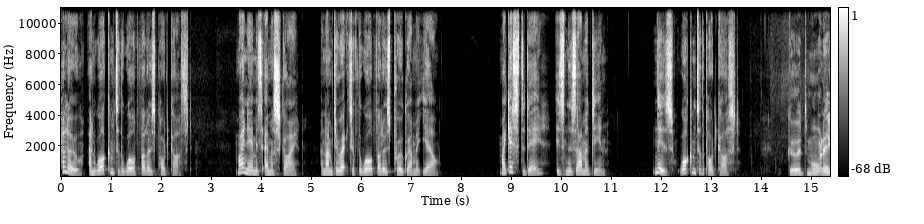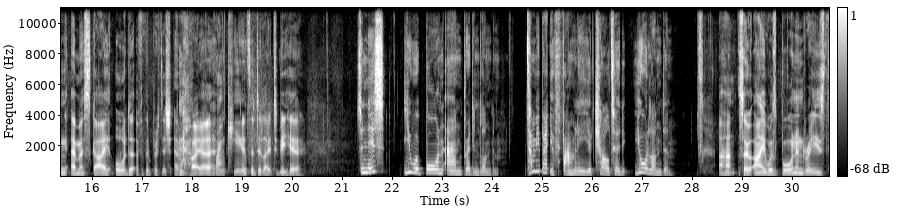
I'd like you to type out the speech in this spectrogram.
Hello, and welcome to the World Fellows podcast. My name is Emma Sky, and I'm director of the World Fellows program at Yale. My guest today is Nizam Uddin. Niz, welcome to the podcast. Good morning, Emma Sky, Order of the British Empire. Thank you. It's a delight to be here. So, Niz, you were born and bred in London. Tell me about your family, your childhood, your London. Uh huh. So I was born and raised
